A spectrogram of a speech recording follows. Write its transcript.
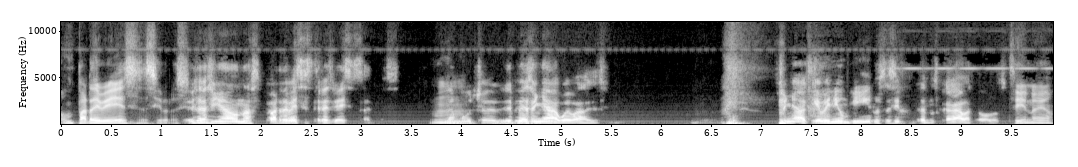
Un par de veces, sí, bro. sí. Yo he soñado unas par de veces, tres veces, tal vez. No Mm. mucho. Después soñaba huevadas. Soñaba que venía un virus, así nos cagaba a todos. Sí, no, ya.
